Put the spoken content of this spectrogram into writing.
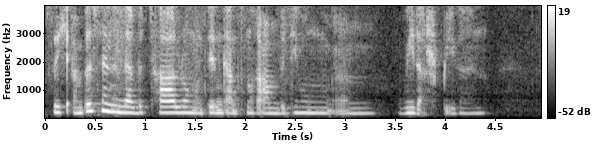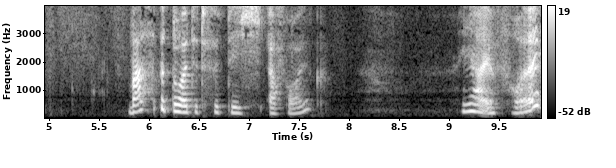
sich ein bisschen in der Bezahlung und den ganzen Rahmenbedingungen ähm, widerspiegeln. Was bedeutet für dich Erfolg? Ja, Erfolg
